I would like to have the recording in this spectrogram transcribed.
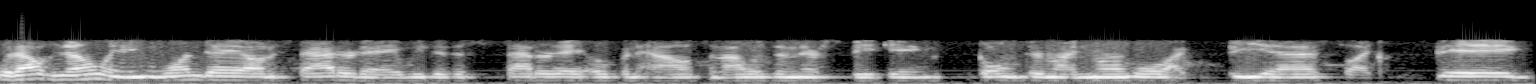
without knowing, one day on a Saturday, we did a Saturday open house, and I was in there speaking, going through my normal like BS, like big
